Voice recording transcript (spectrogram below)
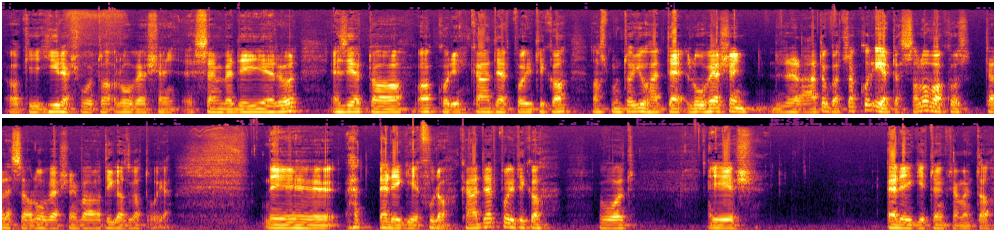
aki híres volt a lóverseny szenvedélyéről, ezért a akkori káderpolitika azt mondta, hogy jó, hát te lóversenyre látogatsz, akkor értesz a lovakhoz, te lesz a lóversenyvállalat igazgatója. É, hát eléggé fura káderpolitika volt, és eléggé tönkrement a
